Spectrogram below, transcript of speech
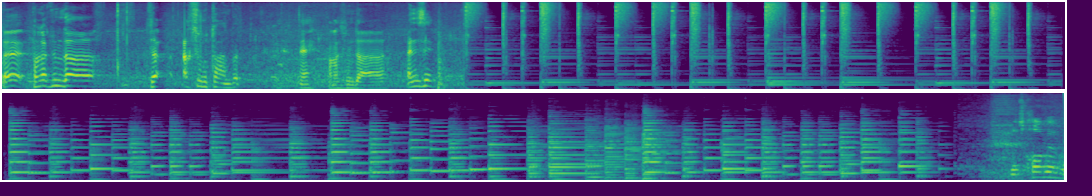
네, 반갑습니다. 자, 악수부터 한 번. 네, 반갑습니다. 앉으세요. 처음 해봐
